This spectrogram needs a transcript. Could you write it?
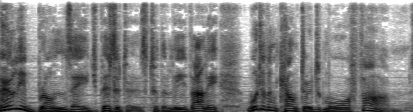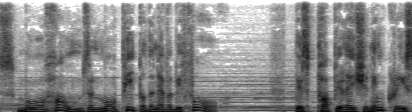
Early Bronze Age visitors to the Lee Valley would have encountered more farms, more homes, and more people than ever before. This population increase,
